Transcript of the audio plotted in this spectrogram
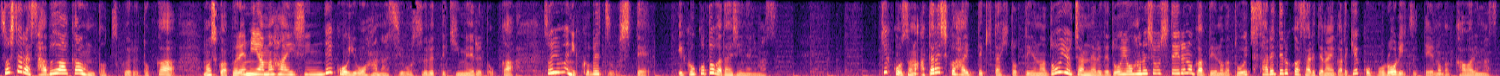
そしたらサブアカウント作るとかもしくはプレミアム配信でこういうお話をするって決めるとかそういうふうに区別をしていくことが大事になります。結構その新しく入ってきた人っていうのはどういうチャンネルでどういうお話をしているのかっていうのが統一されてるかされてないかで結構フォロー率っていうのが変わります。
